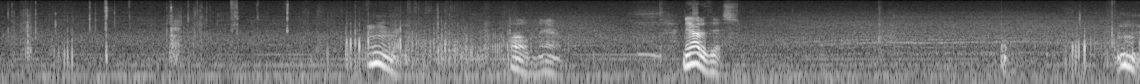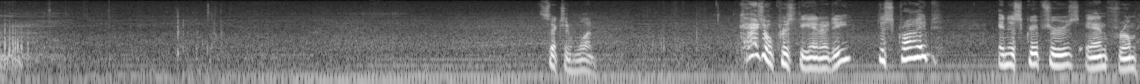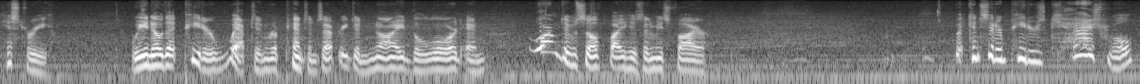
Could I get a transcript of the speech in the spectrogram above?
Mmm. Oh man. Now to this. Mm. Section 1. Casual Christianity described in the scriptures and from history. We know that Peter wept in repentance after he denied the Lord and warmed himself by his enemy's fire. But consider Peter's casual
